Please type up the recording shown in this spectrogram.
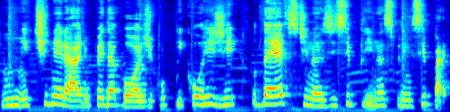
um itinerário pedagógico e corrigir o déficit nas disciplinas principais.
